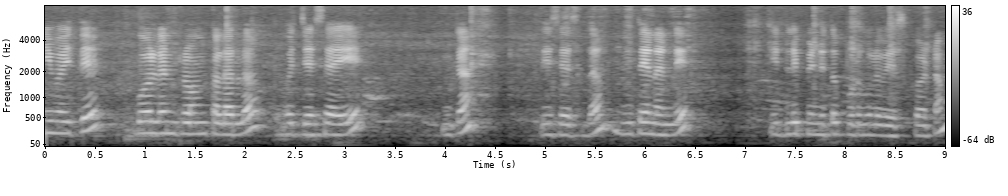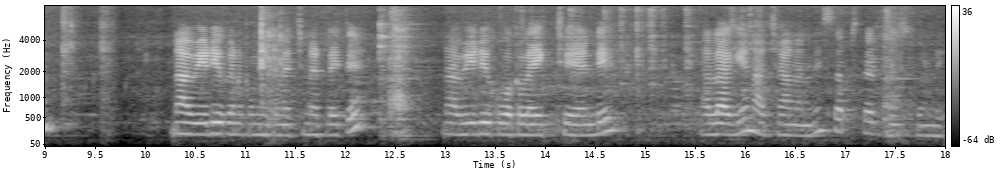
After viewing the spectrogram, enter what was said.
ఇవైతే గోల్డెన్ బ్రౌన్ కలర్లో వచ్చేసాయి. ఇంకా తీసేద్దాం ఇంతేనండి. ఇడ్లీ పిండితో పుడుగులు వేసుకోవటం. నా వీడియో కనుక మీకు నచ్చినట్లయితే నా వీడియోకు ఒక లైక్ చేయండి. అలాగే నా ఛానల్ని సబ్స్క్రైబ్ చేసుకోండి.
